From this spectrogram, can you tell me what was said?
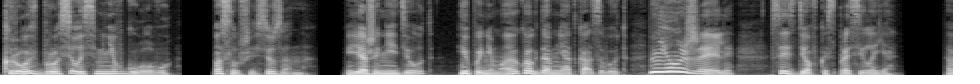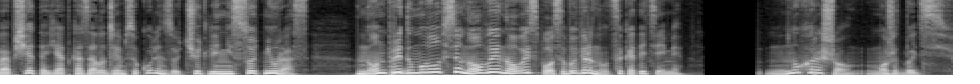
кровь бросилась мне в голову. «Послушай, Сюзанна, я же не идиот и понимаю, когда мне отказывают». «Неужели?» — с издевкой спросила я. Вообще-то я отказала Джеймсу Коллинзу чуть ли не сотню раз, но он придумывал все новые и новые способы вернуться к этой теме. Ну хорошо, может быть,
